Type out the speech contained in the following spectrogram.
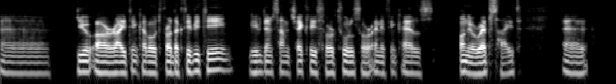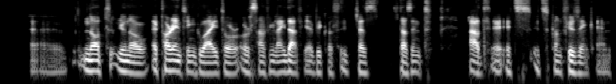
uh, you are writing about productivity. Give them some checklists or tools or anything else on your website. Uh, uh, not you know a parenting guide or or something like that yeah because it just doesn't add it's it's confusing and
